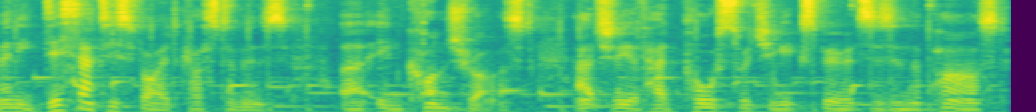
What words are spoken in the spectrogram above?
Many dissatisfied customers uh, in contrast, actually have had poor switching experiences in the past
